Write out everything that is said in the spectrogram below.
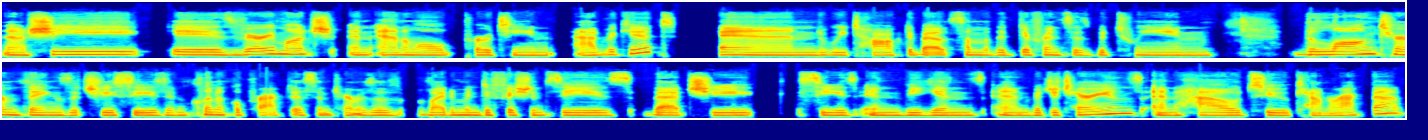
Now, she is very much an animal protein advocate. And we talked about some of the differences between the long term things that she sees in clinical practice in terms of vitamin deficiencies that she sees in vegans and vegetarians and how to counteract that.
